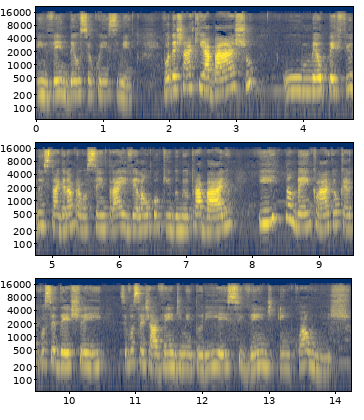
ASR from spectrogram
em vender o seu conhecimento. Vou deixar aqui abaixo o meu perfil do Instagram para você entrar e ver lá um pouquinho do meu trabalho e também, claro, que eu quero que você deixe aí se você já vende mentoria e se vende em qual nicho.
